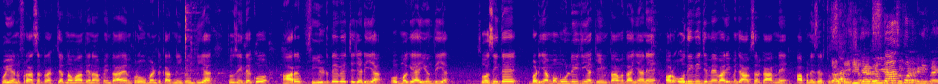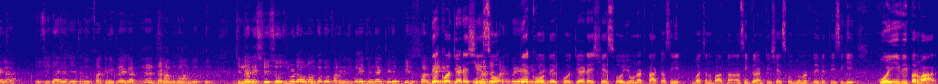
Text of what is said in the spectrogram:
ਕੋਈ ਇਨਫਰਾਸਟ੍ਰਕਚਰ ਨਵਾਂ ਦੇਣਾ ਪੈਂਦਾ ਹੈ ਇੰਪਰੂਵਮੈਂਟ ਕਰਨੀ ਪੈਂਦੀ ਆ। ਤੁਸੀਂ ਦੇਖੋ ਹਰ ਫੀਲਡ ਦੇ ਵਿੱਚ ਜਿਹੜੀ ਆ ਉਹ ਮਹਿੰਗਾਈ ਹੁੰਦੀ ਆ। ਸੋ ਅਸੀਂ ਤੇ ਬੜੀਆਂ ਮਾਮੂਲੀ ਜੀਆਂ ਕੀਮਤਾਂ ਵਧਾਈਆਂ ਨੇ ਔਰ ਉਹਦੀ ਵੀ ਜ਼ਿੰਮੇਵਾਰੀ ਪੰਜਾਬ ਸਰਕਾਰ ਨੇ ਆਪਣੇ ਸਿਰ ਚੁੱਕੀ ਤੁਸੀਂ ਕਹਿ ਰਹੇ ਜੀ ਕੋਈ ਫ਼ਰਕ ਨਹੀਂ ਪਏਗਾ। ਤੁਸੀਂ ਕਹਿ ਰਹੇ ਜੀ ਇੱਥੇ ਕੋਈ ਫ਼ਰਕ ਨਹੀਂ ਪਏਗਾ ਦਰਾਂ ਵਧਾਉਣ ਦੇ ਉੱਤੇ। ਜਿਨ੍ਹਾਂ ਦੇ 600 ਯੂਨਿਟ ਆ ਉਹਨਾਂ ਤੋਂ ਕੋਈ ਫ਼ਰਕ ਨਹੀਂ ਪਏਗਾ। ਜਿਨ੍ਹਾਂ ਜਿਹੜੇ ਬਿੱਲ ਭਰਦੇ ਦੇਖੋ ਨੇ, ਜਿਹੜੇ ਉਹਨਾਂ ਤੇ 600 ਫ਼ਰਕ ਪਏਗਾ ਕਿ ਦੇਖੋ? ਦੇਖੋ ਜਿਹੜੇ 600 ਯੂਨਿਟ ਤੱਕ ਅਸੀਂ ਵਚਨਬੱਧ ਹਾਂ ਅਸੀਂ ਗਾਰੰਟੀ 600 ਯੂਨਿਟ ਦੀ ਦਿੱਤੀ ਸੀਗੀ। ਕੋਈ ਵੀ ਪਰਿਵਾਰ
